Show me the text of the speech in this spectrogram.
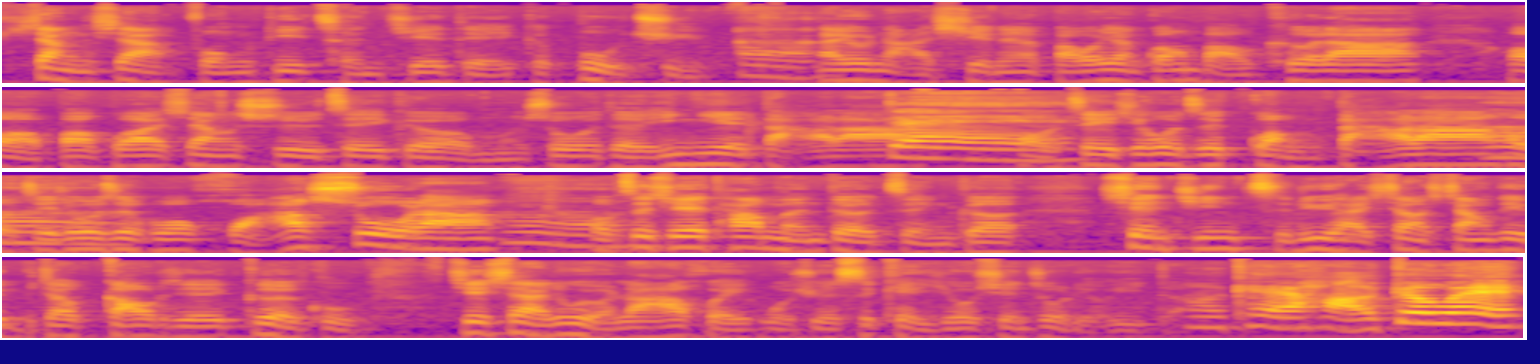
向下逢低承接的一个布局。嗯那有哪些呢？包括像光宝科啦，哦，包括像是这个我们说的英业达啦，对哦这些或者广达啦，嗯或者这些或者华硕啦，哦这些他们的整个现金值率还是要相对比较高的这些个股，接下来如果有拉回，我觉得是可以优先做留意的。OK，好，各位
